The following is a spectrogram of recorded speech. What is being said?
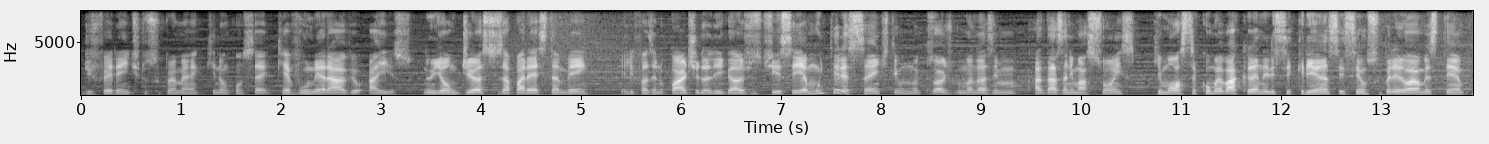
diferente do Superman que não consegue, que é vulnerável a isso. No Young Justice aparece também ele fazendo parte da Liga da Justiça. E é muito interessante, tem um episódio de uma das, das animações que mostra como é bacana ele ser criança e ser um super-herói ao mesmo tempo.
